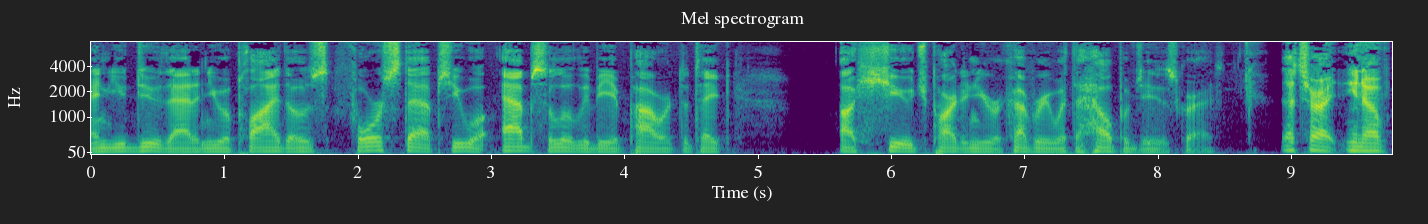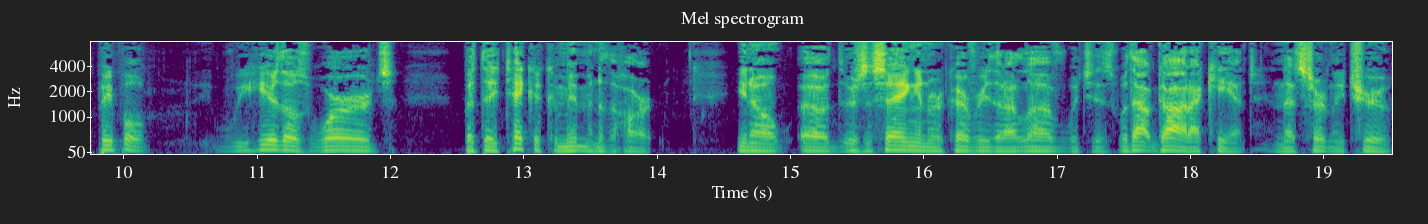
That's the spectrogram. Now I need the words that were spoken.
and you do that and you apply those four steps, you will absolutely be empowered to take a huge part in your recovery with the help of Jesus Christ. That's right. You know, people, we hear those words, but they take a commitment of the heart. You know, uh, there's a saying in recovery that I love, which is without God, I can't. And that's certainly true.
